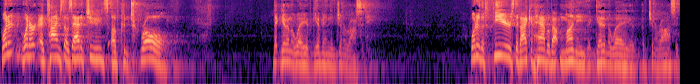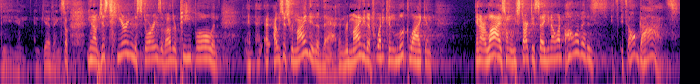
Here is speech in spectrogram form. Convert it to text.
What are, what are at times those attitudes of control that get in the way of giving and generosity? What are the fears that I can have about money that get in the way of, of generosity and, and, giving? So, you know, just hearing the stories of other people, and, and I, I was just reminded of that and reminded of what it can look like in, in our lives when we start to say, you know what, all of it is, it's, it's all God's.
